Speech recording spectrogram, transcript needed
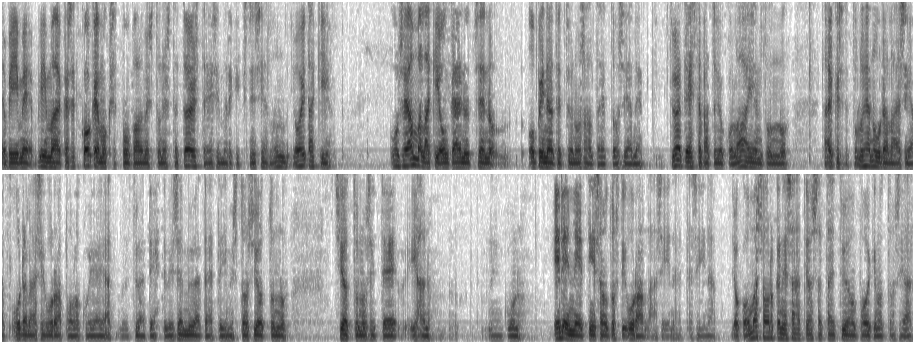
ja viime, viimeaikaiset kokemukset mun valmistuneista töistä esimerkiksi, niin siellä on joitakin, useammallakin on käynyt sen opinnäytetyön osalta, että tosiaan ne työtehtävät on joko laajentunut tai sitten tullut ihan uudenlaisia, uudenlaisia urapolkuja ja työtehtäviä sen myötä, että ihmiset on sijoittunut, sijoittunut sitten ihan niin kuin edenneet niin sanotusti urallaan siinä, että siinä joko omassa organisaatiossa tai työ on poikinut tosiaan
